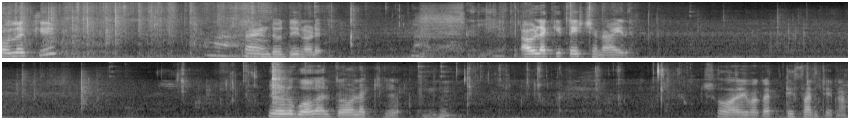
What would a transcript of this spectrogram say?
ಅವಲಕ್ಕಿ. ಆ್ಯಂಡ್ ಉದ್ದಿನೊಡೆ ಅವಲಕ್ಕಿ ಟೇಸ್ಟ್ ಚೆನ್ನಾಗಿದೆ. ಇವಳಿಗೆ ಹೋಗಲ್ತು ಅವಲಕ್ಕಿ. ಸೊ ಇವಾಗ ಟಿಫನ್ ತಿನ್ನೋ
